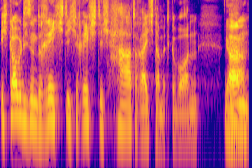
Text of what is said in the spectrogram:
ich glaube, die sind richtig, richtig hart reich damit geworden. Ja. Ähm,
